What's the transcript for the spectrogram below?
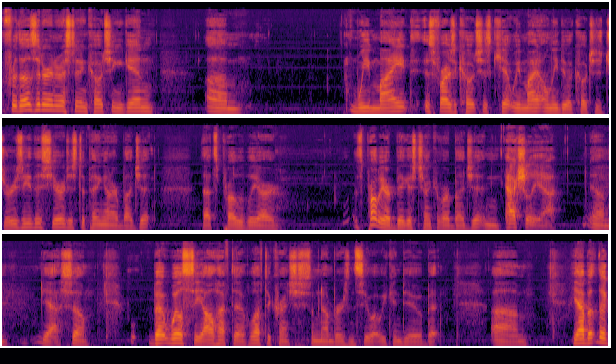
for those that are interested in coaching again, um, we might, as far as a coach's kit, we might only do a coach's jersey this year, just depending on our budget. That's probably our, it's probably our biggest chunk of our budget, and Actually, yeah. um, yeah. So, but we'll see. I'll have to we'll have to crunch some numbers and see what we can do. But um, yeah, but the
